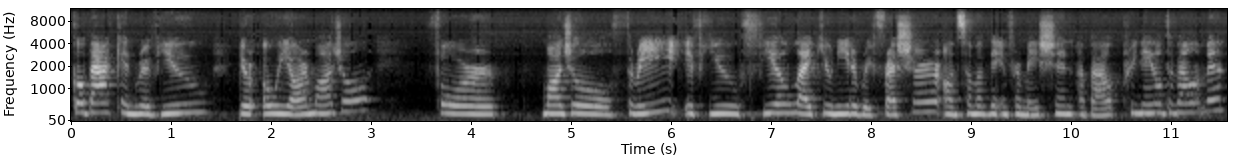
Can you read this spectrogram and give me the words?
go back and review your OER module for module three if you feel like you need a refresher on some of the information about prenatal development.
